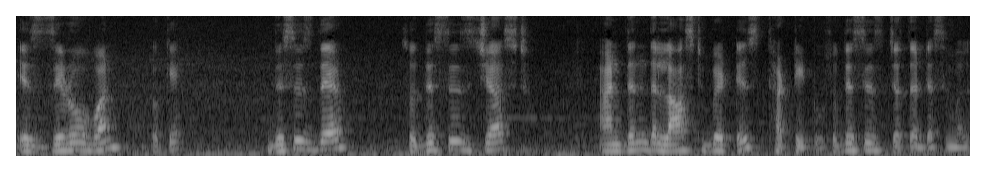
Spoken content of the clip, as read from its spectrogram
is 0 1 okay? This is there. So this is just and then the last bit is 32 so this is just the decimal.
